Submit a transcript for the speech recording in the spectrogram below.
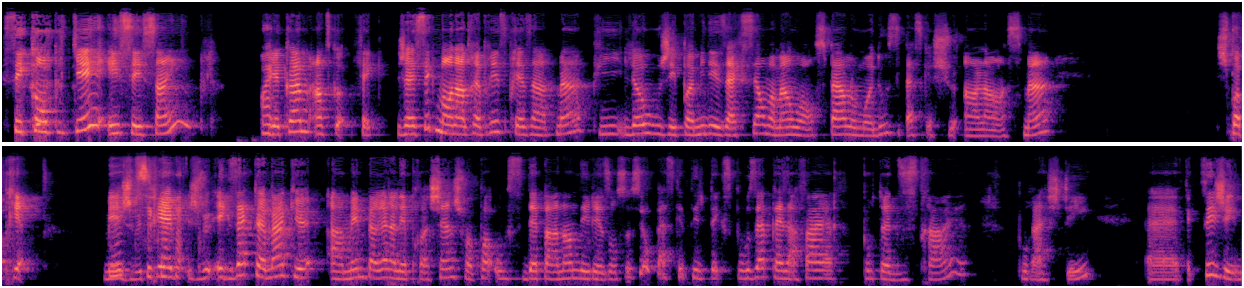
C'est compliqué et c'est simple. Il y a comme, en tout cas, fait je sais que mon entreprise présentement, puis là où j'ai pas mis des actions au moment où on se parle au mois d'août, c'est parce que je suis en lancement. Je suis pas prête. Mais je, veux je veux exactement qu'en même période l'année prochaine, je ne sois pas aussi dépendante des réseaux sociaux parce que tu es exposé à plein d'affaires pour te distraire, pour acheter. Euh, fait que, tu sais, j'ai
